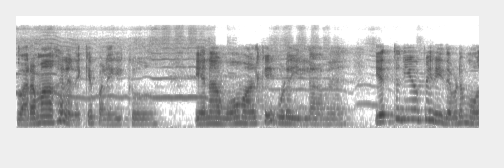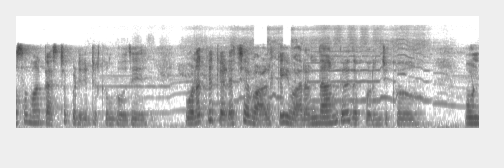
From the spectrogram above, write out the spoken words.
வரமாக நினைக்க பழகிக்கோ. ஏன்னா உன் வாழ்க்கை கூட இல்லாமல் எத்தனையோ பேர் இதை விட மோசமாக கஷ்டப்பட்டுக்கிட்டு இருக்கும்போது உனக்கு கிடைச்ச வாழ்க்கை வரம்தான்ங்கிறத புரிஞ்சுக்கோ. உன்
